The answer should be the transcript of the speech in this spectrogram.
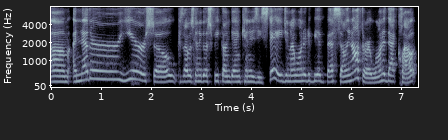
um, another year or so because I was going to go speak on Dan Kennedy's stage and I wanted to be a best selling author. I wanted that clout.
